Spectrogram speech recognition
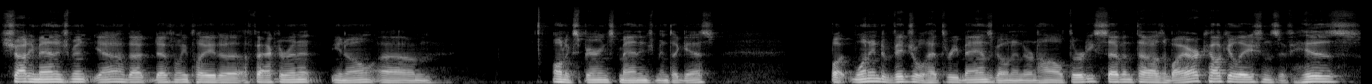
shoddy management, yeah, that definitely played a, a factor in it. You know, um, unexperienced management, I guess. But one individual had three bands going in there and hauled thirty-seven thousand. By our calculations, if his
